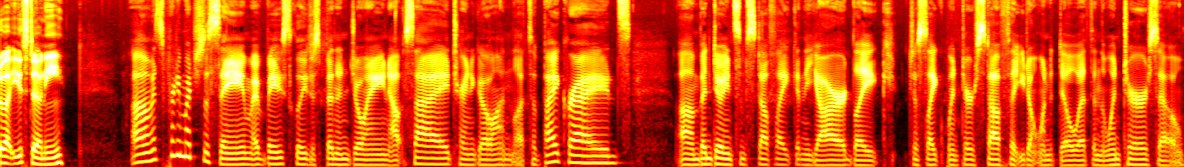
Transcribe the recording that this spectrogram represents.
about you, Stony? Um, it's pretty much the same. I've basically just been enjoying outside, trying to go on lots of bike rides. Um, been doing some stuff like in the yard, like just like winter stuff that you don't want to deal with in the winter. So,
